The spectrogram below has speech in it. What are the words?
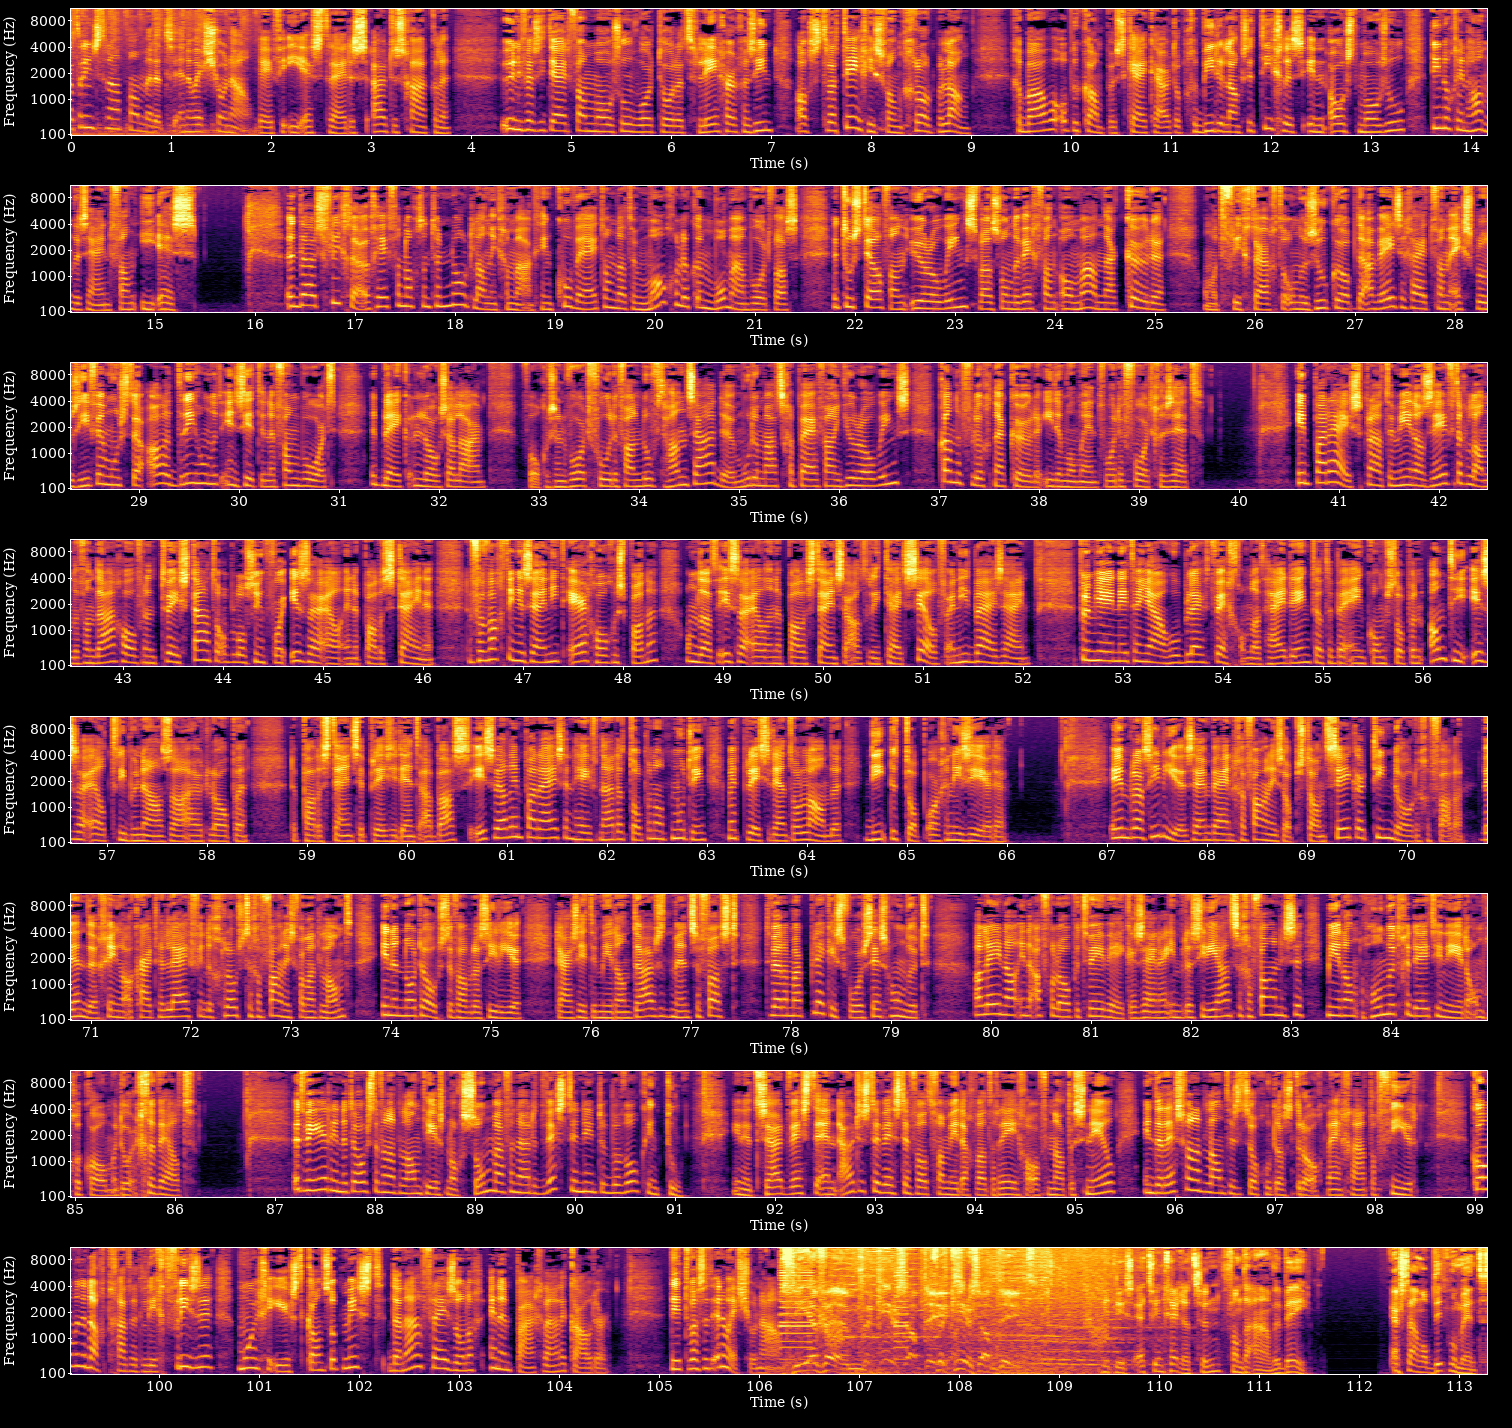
Katrien Straatman met het NOS-journaal. Even IS-strijders uit te schakelen. De Universiteit van Mosul wordt door het leger gezien als strategisch van groot belang. Gebouwen op de campus kijken uit op gebieden langs de Tigris in Oost-Mosul... die nog in handen zijn van IS. Een Duits vliegtuig heeft vanochtend een noodlanding gemaakt in Kuwait omdat er mogelijk een bom aan boord was. Het toestel van Eurowings was onderweg van Oman naar Keulen. Om het vliegtuig te onderzoeken op de aanwezigheid van explosieven moesten alle 300 inzittenden van boord. Het bleek loos alarm. Volgens een woordvoerder van Lufthansa, de moedermaatschappij van Eurowings, kan de vlucht naar Keulen ieder moment worden voortgezet. In Parijs praten meer dan 70 landen vandaag over een twee-staten-oplossing voor Israël en de Palestijnen. De verwachtingen zijn niet erg hoog gespannen, omdat Israël en de Palestijnse autoriteit zelf er niet bij zijn. Premier Netanyahu blijft weg, omdat hij denkt dat de bijeenkomst op een anti-Israël-tribunaal zal uitlopen. De Palestijnse president Abbas is wel in Parijs en heeft na de top een ontmoeting met president Hollande, die de top organiseerde. In Brazilië zijn bij een gevangenisopstand zeker tien doden gevallen. Benden gingen elkaar te lijf in de grootste gevangenis van het land in het noordoosten van Brazilië. Daar zitten meer dan duizend mensen vast, terwijl er maar plek is voor 600. Alleen al in de afgelopen twee weken zijn er in Braziliaanse gevangenissen meer dan 100 gedetineerden omgekomen door geweld. Het weer in het oosten van het land eerst nog zon, maar vanuit het westen neemt de bewolking toe. In het zuidwesten en uiterste westen valt vanmiddag wat regen of natte sneeuw. In de rest van het land is het zo goed als droog bij een graad of 4. Komende nacht gaat het licht vriezen, morgen eerst kans op mist, daarna vrij zonnig en een paar graden kouder. Dit was het NOS Journaal. ZFM, verkeersupdate. verkeersupdate. Dit is Edwin Gerritsen van de AWB. Er staan op dit moment...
